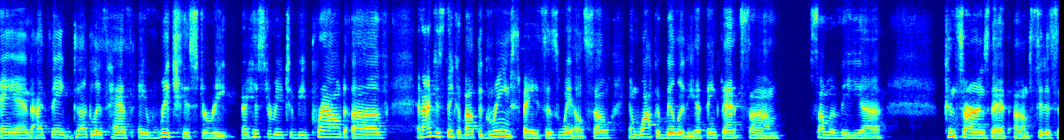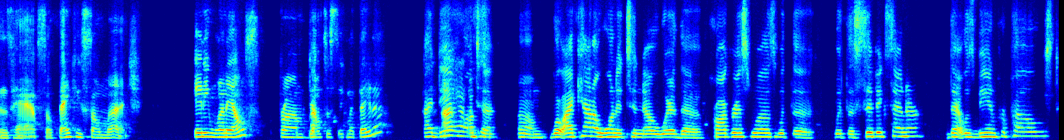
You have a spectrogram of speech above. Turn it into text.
and I think Douglas has a rich history, a history to be proud of. And I just think about the green space as well. So, and walkability, I think that's um, some of the uh, concerns that um, citizens have. So thank you so much. Anyone else from Delta Sigma Theta? I I did have want a- to, um, well, I kind of wanted to know where the progress was with the, with the civic center that was being proposed.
